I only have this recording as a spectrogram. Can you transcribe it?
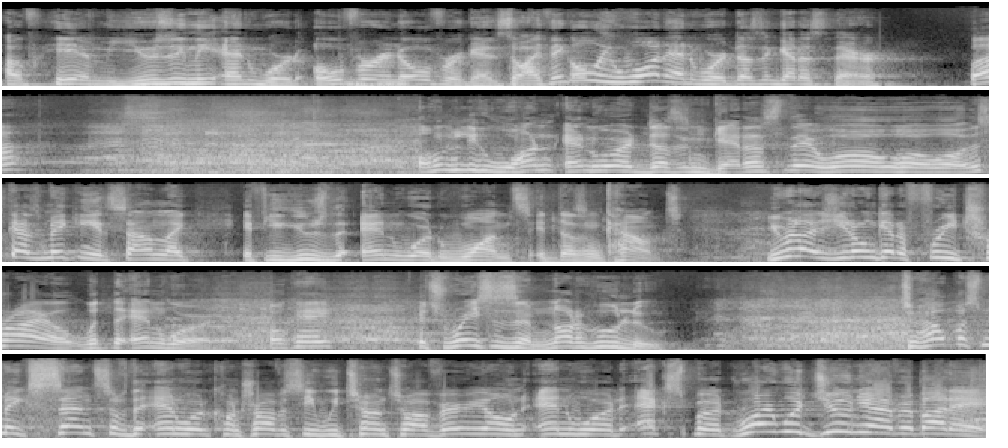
of him using the N word over mm-hmm. and over again. So I think only one N word doesn't get us there. What? only one N word doesn't get us there? Whoa, whoa, whoa. This guy's making it sound like if you use the N word once, it doesn't count. You realize you don't get a free trial with the N word, okay? It's racism, not Hulu. To help us make sense of the N word controversy, we turn to our very own N word expert, Roy Wood Jr., everybody. Roy,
